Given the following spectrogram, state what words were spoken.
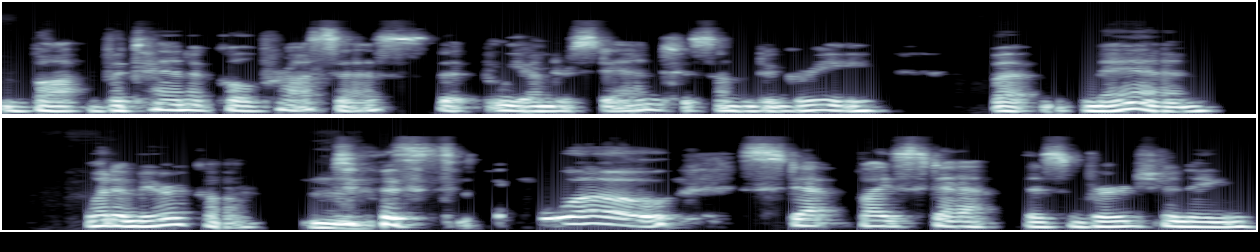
bot- botanical process that we understand to some degree but man what a miracle. Mm. just whoa step by step this burgeoning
